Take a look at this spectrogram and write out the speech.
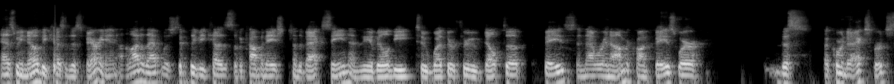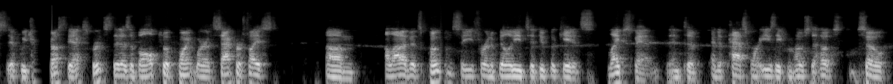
as we know, because of this variant, a lot of that was simply because of a combination of the vaccine and the ability to weather through Delta phase. And now we're in Omicron phase where this, according to experts, if we trust the experts, that has evolved to a point where it's sacrificed um, a lot of its potency for an ability to duplicate its lifespan and to and to pass more easily from host to host. So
